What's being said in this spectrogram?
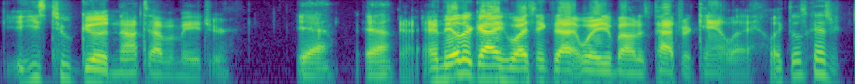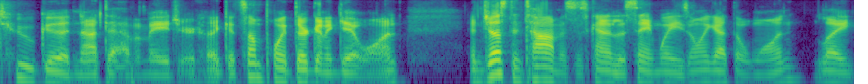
he's too good not to have a major. yeah, yeah, Yeah. And the other guy who I think that way about is Patrick Cantlay. Like those guys are too good not to have a major. Like at some point they're gonna get one. And Justin Thomas is kind of the same way. He's only got the one. Like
